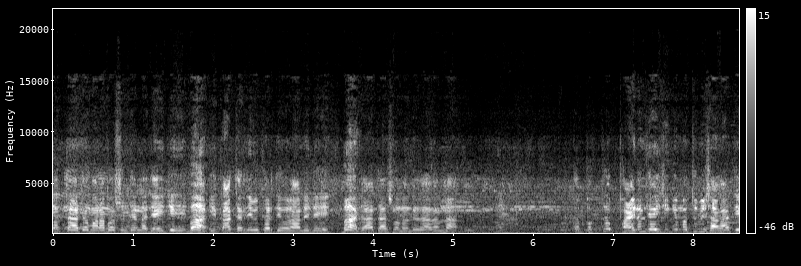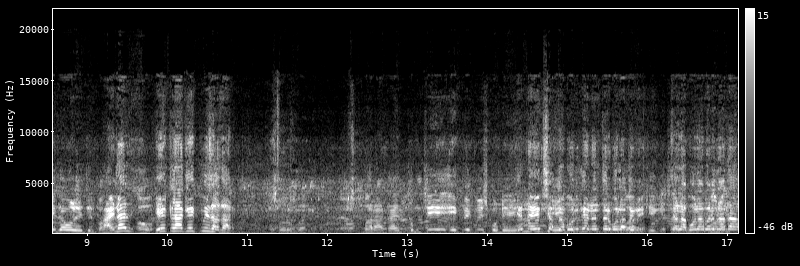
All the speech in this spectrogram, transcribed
फक्त आता मनापासून त्यांना द्यायचे बर. हे कातरने बी खर्च येऊन आलेले बर. आता सोनवते दादा ना तर फक्त फायनल द्यायची किंमत तुम्ही सांगा ते जवळ येतील फक्त. फायनल हो. एक लाख एकवीस हजार. बरोबर. बरं आता तुमचे एक एकवीस कोटी त्यांना एक शब्द बोलू द्या नंतर बोला बरं, तुम्ही. आहे, चला चला. बोला बरं बोला. दादा.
